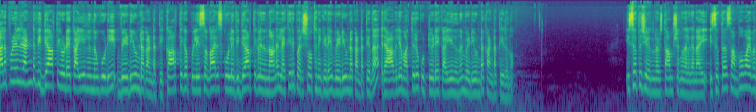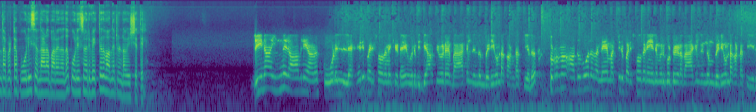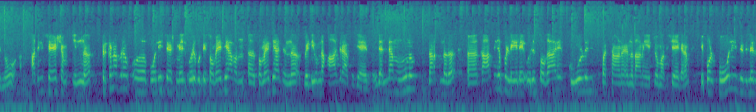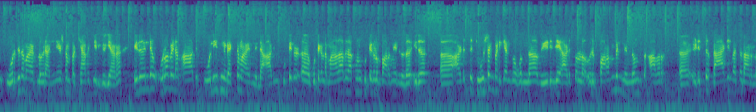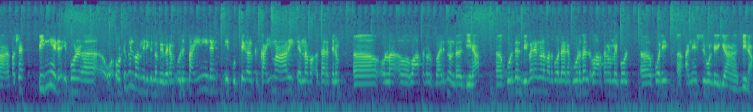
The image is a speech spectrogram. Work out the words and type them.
ആലപ്പുഴയിൽ രണ്ട് വിദ്യാർത്ഥികളുടെ കയ്യിൽ നിന്നും കൂടി വെടിയുണ്ട കണ്ടെത്തി. കാർത്തികപ്പള്ളി സ്വകാര്യ സ്കൂളിലെ വിദ്യാർത്ഥികളിൽ നിന്നാണ് ലഹരി പരിശോധനയ്ക്കിടെ വെടിയുണ്ട കണ്ടെത്തിയത്. രാവിലെ മറ്റൊരു കുട്ടിയുടെ കയ്യിൽ നിന്നും വെടിയുണ്ട കണ്ടെത്തിയിരുന്നു. ഇസത്ത് ചേരുന്ന വിശദാംശങ്ങൾ നൽകാനായി. ഇസത്ത് സംഭവവുമായി ബന്ധപ്പെട്ട പോലീസ് എന്താണ് പറയുന്നത്? പോലീസിന് ഒരു വ്യക്തത വന്നിട്ടുണ്ടോ വിഷയത്തിൽ? ജീന ഇന്ന് രാവിലെയാണ് സ്കൂളിൽ ലഹരി പരിശോധനയ്ക്കിടെ ഒരു വിദ്യാർത്ഥിയുടെ ബാഗിൽ നിന്നും വെടിയുണ്ട കണ്ടെത്തിയത്. തുടർന്ന് അതുപോലെ തന്നെ മറ്റൊരു പരിശോധനയിലും ഒരു കുട്ടിയുടെ ബാഗിൽ നിന്നും വെടിയുണ്ട കണ്ടെത്തിയിരുന്നു. അതിനുശേഷം ഇന്ന് തൃക്കണ്ണപുരം പോലീസ് സ്റ്റേഷനിൽ ഒരു കുട്ടി സ്വമേധയാ സ്വമേധയാ ചെന്ന് വെടിയുണ്ട ഹാജരാക്കുകയായിരുന്നു. ഇതെല്ലാം മൂന്നും നടക്കുന്നത് ഏഹ്, കാർത്തികപ്പള്ളിയിലെ ഒരു സ്വകാര്യ സ്കൂളിൽ വച്ചാണ് എന്നതാണ് ഏറ്റവും അതിശയകരം. ഇപ്പോൾ പോലീസ് ഇതിൽ ഊർജിതമായിട്ടുള്ള ഒരു അന്വേഷണം പ്രഖ്യാപിച്ചിരിക്കുകയാണ്. ഇതിന്റെ ഉറവിടം ആദ്യം പോലീസിന് വ്യക്തമായിരുന്നില്ല. ആദ്യം കുട്ടികൾ കുട്ടികളുടെ മാതാപിതാക്കളും കുട്ടികളും പറഞ്ഞിരുന്നത് ഇത് അടുത്ത് ട്യൂഷൻ പഠിക്കാൻ പോകുന്ന വീടിന്റെ അടുത്തുള്ള ഒരു പറമ്പിൽ നിന്നും അവർ എടുത്ത് ബാഗിൽ വെച്ചതാണെന്നാണ്. പക്ഷെ പിന്നീട് ഇപ്പോൾ ഒടുവിൽ വന്നിരിക്കുന്ന വിവരം ഒരു സൈനികൻ ഈ കുട്ടികൾക്ക് കൈമാറി എന്ന തരത്തിലും ഉള്ള വാർത്തകൾ വരുന്നുണ്ട് ജീന. കൂടുതൽ വിവരങ്ങളും അതുപോലെ തന്നെ കൂടുതൽ വാർത്തകളും ഇപ്പോൾ പോലീസ് അന്വേഷിച്ചുകൊണ്ടിരിക്കുകയാണ് ജീന.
